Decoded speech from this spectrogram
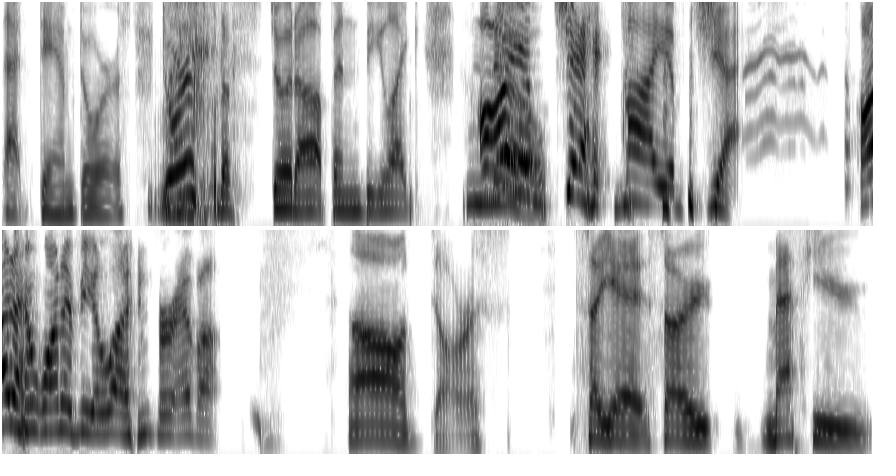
That damn Doris. Doris would have stood up and be like, no, I object. I object. I don't want to be alone forever. Oh, Doris. So yeah, so Matthew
